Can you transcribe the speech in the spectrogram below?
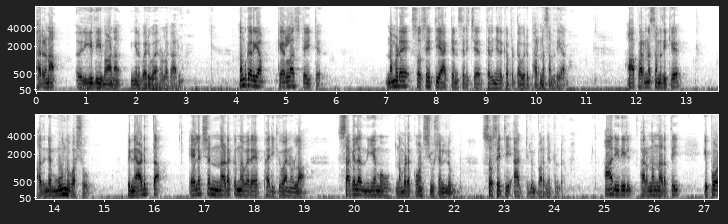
ഭരണ രീതിയുമാണ് ഇങ്ങനെ വരുവാനുള്ള കാരണം. നമുക്കറിയാം കേരള സ്റ്റേറ്റ് നമ്മുടെ സൊസൈറ്റി ആക്ട് അനുസരിച്ച് തിരഞ്ഞെടുക്കപ്പെട്ട ഒരു ഭരണസമിതിയാണ്. ആ ഭരണസമിതിക്ക് അതിന്റെ മൂന്ന് വർഷവും പിന്നെ അടുത്ത എലക്ഷൻ നടക്കുന്നവരെ ഭരിക്കുവാനുള്ള സകല നിയമവും നമ്മുടെ കോൺസ്റ്റിറ്റ്യൂഷനിലും സൊസൈറ്റി ആക്ടിലും പറഞ്ഞിട്ടുണ്ട്. ആ രീതിയിൽ ഭരണം നടത്തി ഇപ്പോൾ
